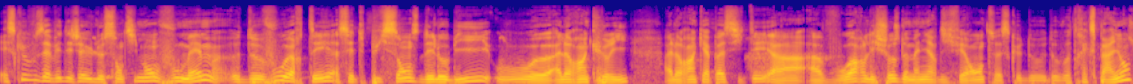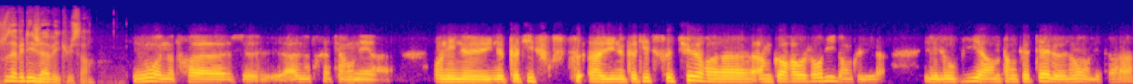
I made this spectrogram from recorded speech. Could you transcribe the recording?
Est-ce que vous avez déjà eu le sentiment vous-même de vous heurter à cette puissance des lobbies ou euh, à leur incurie, à leur incapacité à, voir les choses de manière différente? Est-ce que de, votre expérience, vous avez déjà vécu ça? Nous, à notre, euh, à notre, enfin, on est, on est une, petite, euh, une petite structure euh, encore à aujourd'hui, donc les, lobbies en tant que tels, non, on n'est pas,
